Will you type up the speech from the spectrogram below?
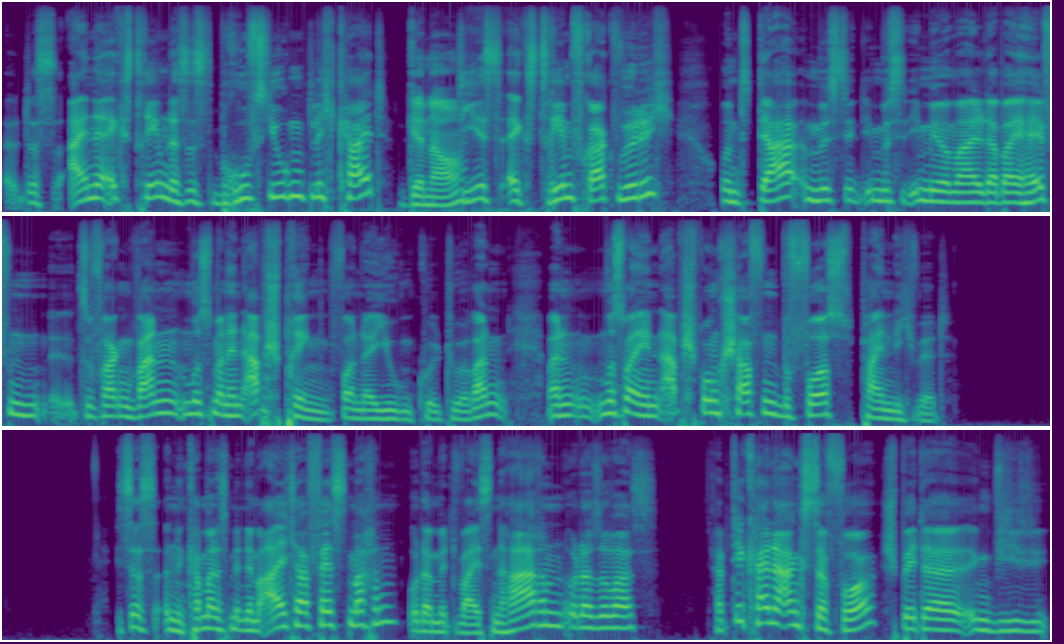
das eine Extrem, das ist Berufsjugendlichkeit. Genau. Die ist extrem fragwürdig und da müsstet, ihr- müsstet ihr mir mal dabei helfen äh, zu fragen, wann muss man denn abspringen von der Jugendkultur? Wann, wann muss man den Absprung schaffen, bevor es peinlich wird? Ist das, kann man das mit einem Alter festmachen oder mit weißen Haaren oder sowas? Habt ihr keine Angst davor, später irgendwie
